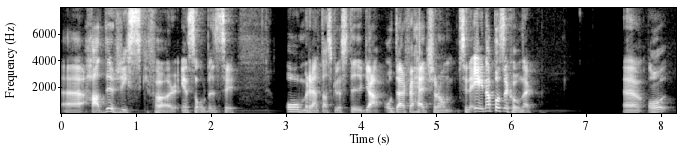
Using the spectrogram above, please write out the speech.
eh, hade risk för insolvency om räntan skulle stiga och därför hedgar de sina egna positioner. Eh, och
